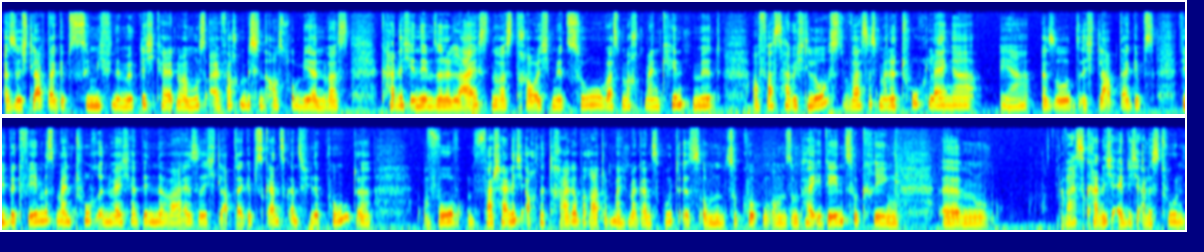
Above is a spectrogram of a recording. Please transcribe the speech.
also ich glaube, da gibt es ziemlich viele Möglichkeiten. Man muss einfach ein bisschen ausprobieren, was kann ich in dem Sinne leisten, was traue ich mir zu, was macht mein Kind mit, auf was habe ich Lust, was ist meine Tuchlänge. Ja, also ich glaube, da gibt es, wie bequem ist mein Tuch in welcher Bindeweise. Ich glaube, da gibt es ganz, ganz viele Punkte, wo wahrscheinlich auch eine Trageberatung manchmal ganz gut ist, um zu gucken, um so ein paar Ideen zu kriegen, ähm, was kann ich eigentlich alles tun.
